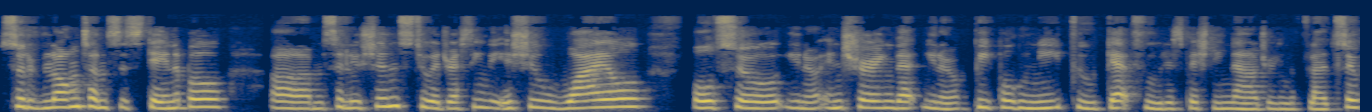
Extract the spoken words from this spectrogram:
sort of long term sustainable um, solutions to addressing the issue while also you know ensuring that you know people who need food get food especially now during the flood so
